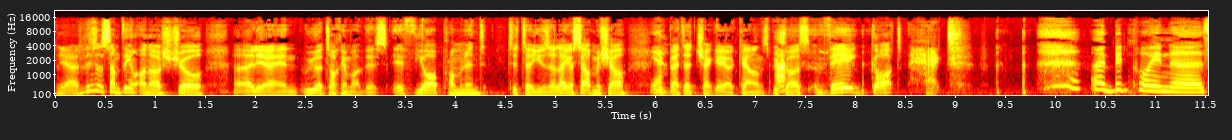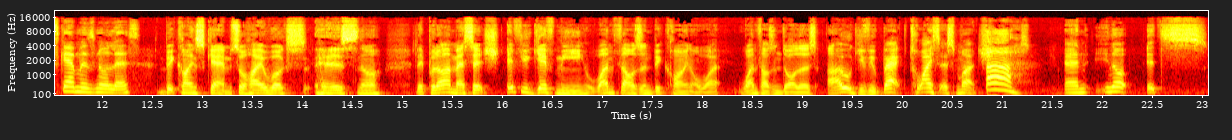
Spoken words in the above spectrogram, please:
Yeah, this is something on our show uh, earlier, and we were talking about this. If you're a prominent Twitter user like yourself, Michelle, Yeah. you better check your accounts because they got hacked. Uh, Bitcoin uh, scammers, no less. Bitcoin scam. So how it works is, you know, they put out a message. If you give me one thousand Bitcoin or what one thousand dollars, I will give you back twice as much. Ah. And you know, it's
